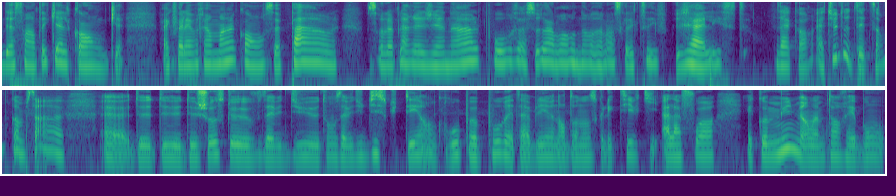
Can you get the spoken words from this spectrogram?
de santé quelconque. Fait qu'il fallait vraiment qu'on se parle sur le plan régional pour s'assurer d'avoir une ordonnance collective réaliste. D'accord. As-tu d'autres exemples comme ça euh, de, de, choses que vous avez dû, dont vous avez dû discuter en groupe pour établir une ordonnance collective qui, à la fois, est commune, mais en même temps répond,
